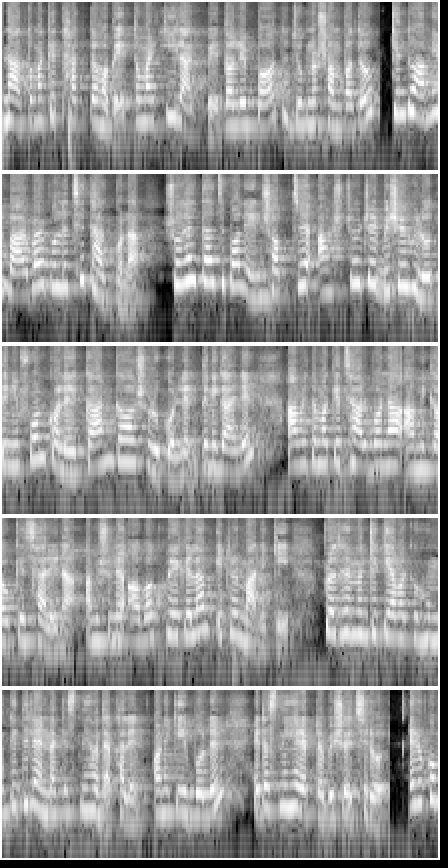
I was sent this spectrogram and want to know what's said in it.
না, তোমাকে থাকতে হবে। তোমার কি লাগবে? দলের পদ যুগ্ম সম্পাদক? কিন্তু আমি বারবার বলেছি, থাকব না। সোহেল তাজ বলেন, সবচেয়ে আশ্চর্যের বিষয় হলো তিনি ফোন কলে গান গাওয়া শুরু করলেন। তিনি গাইলেন, আমি তোমাকে ছাড়বো না, আমি কাউকে ছাড়ি না। আমি শুনে অবাক হয়ে গেলাম, এটার মানে কি? প্রধানমন্ত্রী কি আমাকে হুমকি দিলেন নাকি স্নেহ দেখালেন? অনেকেই বললেন, এটা স্নেহের একটা বিষয় ছিল। এরকম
